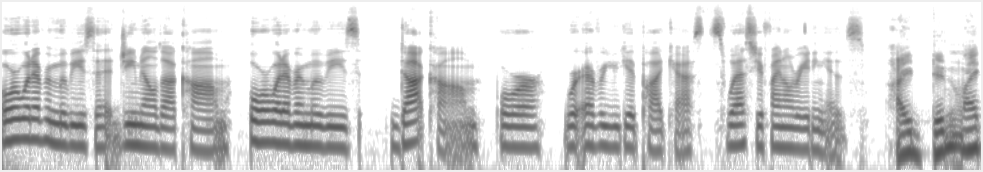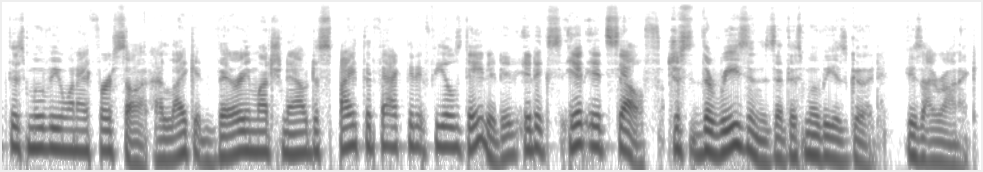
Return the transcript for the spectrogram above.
or whatever movies at gmail.com or whatever movies.com or wherever you get podcasts. Wes, your final rating is. I didn't like this movie when I first saw it. I like it very much now, despite the fact that it feels dated. It it, it itself, just the reasons that this movie is good, is ironic.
